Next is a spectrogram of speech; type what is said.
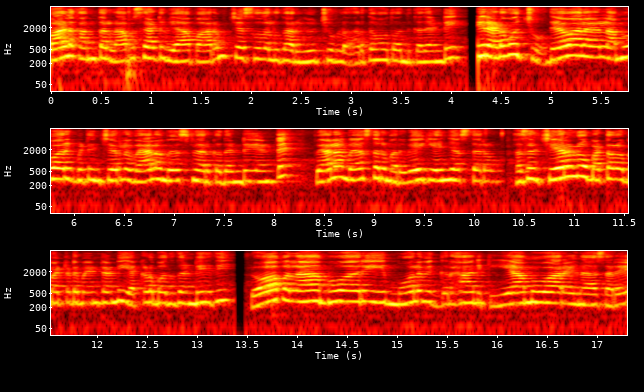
వాళ్ళకి అంత లాభసాటి వ్యాపారం చేసుకోగలుగుతారు యూట్యూబ్లో. అర్థమవుతోంది కదండి? మీరు అడగొచ్చు దేవాలయాల్లో అమ్మవారికి పెట్టిన చీరలు వేలం వేస్తున్నారు కదండి అంటే వేలం వేస్తారు మరి వేకి ఏం చేస్తారు? అసలు చీరలో బట్టలో పెట్టడం ఏంటండి? ఎక్కడ బతుదండి ఇది? లోపల అమ్మవారి మూల విగ్రహానికి ఏ అమ్మవారైనా సరే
